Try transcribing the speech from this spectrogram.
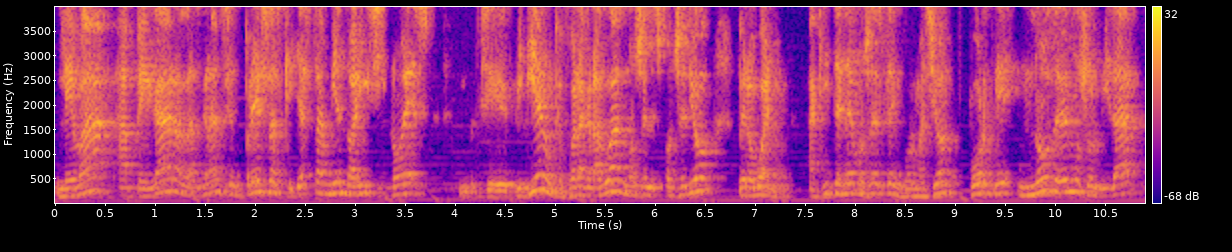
Le va a pegar a las grandes empresas que ya están viendo ahí si no es se pidieron que fuera gradual, no se les concedió, pero bueno, aquí tenemos esta información porque no debemos olvidar,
